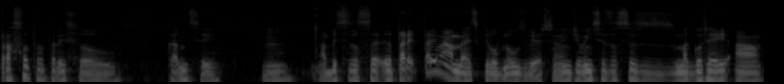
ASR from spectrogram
prasata, tady jsou kanci. Hm. Aby se zase, tady, tady máme hezky lovnou zvěř, no, že oni se zase zmagořej a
